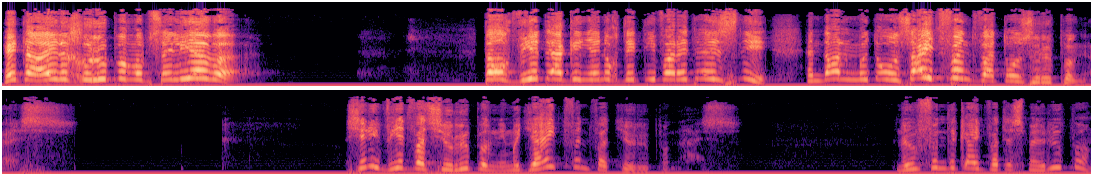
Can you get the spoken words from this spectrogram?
het 'n heilige roeping op sy lewe. Dalk weet ek en jy nog net nie wat dit is nie. En dan moet ons uitvind wat ons roeping is. As jy nie weet wat jou roeping nie, moet jy uitvind wat jou roeping is. Nou hoe vind ek uit wat is my roeping?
